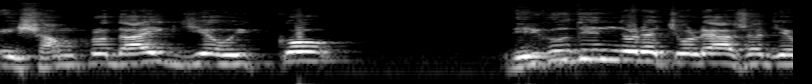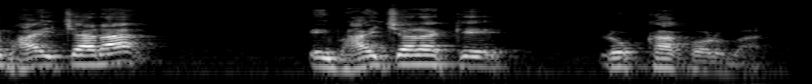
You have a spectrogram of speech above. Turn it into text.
এই সাম্প্রদায়িক যে ঐক্য, দীর্ঘদিন ধরে চলে আসা যে ভাইচারা, এই ভাইচারাকে রক্ষা করবার।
